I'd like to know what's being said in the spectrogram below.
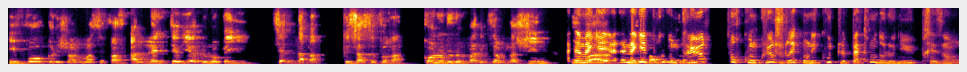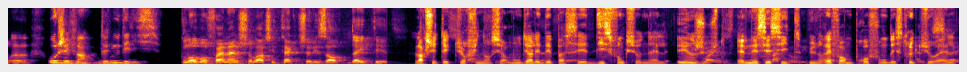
il faut que le changement se fasse à l'intérieur de nos pays. C'est là-bas que ça se fera. Qu'on ne donne pas l'exemple de la Chine. Adam Aguet, pour conclure, pour conclure, je voudrais qu'on écoute le patron de l'ONU présent euh, au G20 de New Delhi. L'architecture financière mondiale est dépassée, dysfonctionnelle et injuste. Elle nécessite une réforme profonde et structurelle,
